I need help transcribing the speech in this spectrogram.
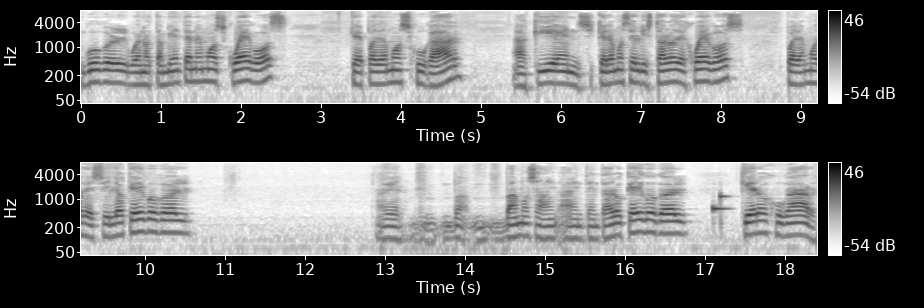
Google? Bueno, también tenemos juegos que podemos jugar. Aquí en, si queremos el listado de juegos, podemos decirle, ok Google. A ver, vamos a, intentar, ok Google, quiero jugar.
